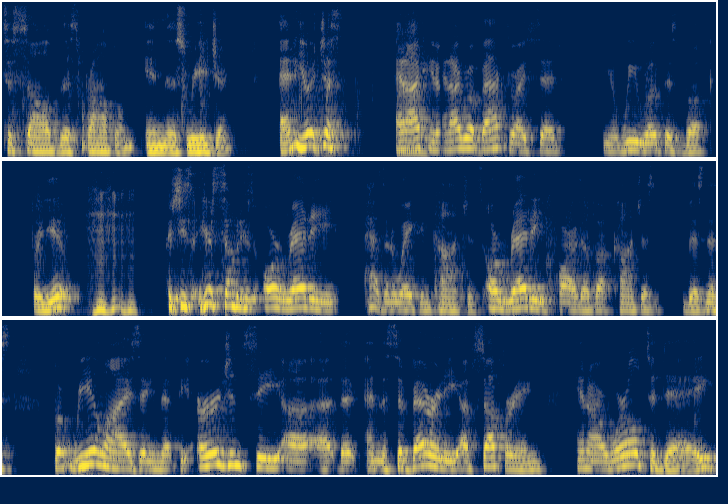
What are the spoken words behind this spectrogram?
to solve this problem in this region. And you know, it just and I you know, and I wrote back to her. I said, you know, we wrote this book for you because she's here's somebody who's already has an awakened conscience, already part of a conscious business, but realizing that the urgency uh, uh, the, and the severity of suffering in our world today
